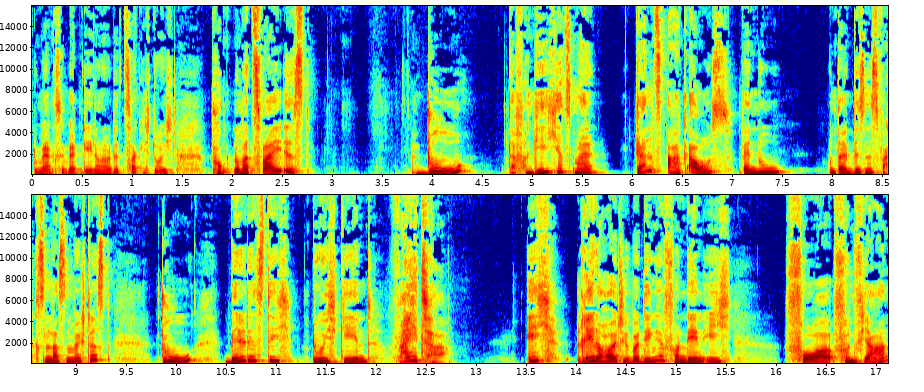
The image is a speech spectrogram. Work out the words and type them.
du merkst, wir gehen heute zackig durch. Punkt Nummer zwei ist, du, davon gehe ich jetzt mal ganz arg aus, wenn du und dein Business wachsen lassen möchtest, du bildest dich durchgehend weiter. Ich rede heute über Dinge, von denen ich vor fünf Jahren,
